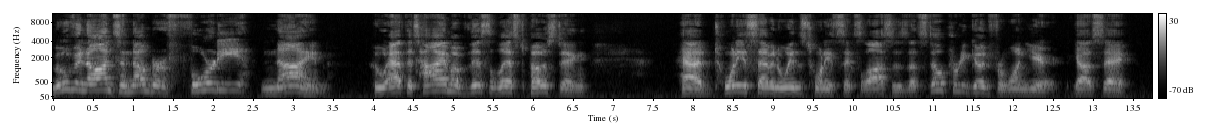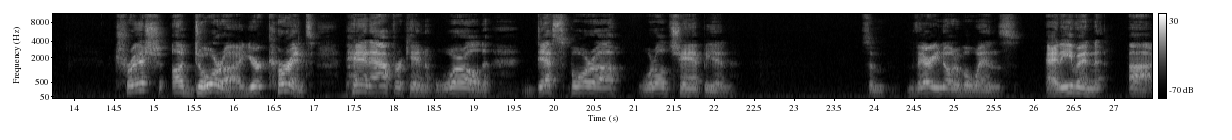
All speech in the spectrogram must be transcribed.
Moving on to number 49, who at the time of this list posting had 27 wins, 26 losses. That's still pretty good for one year, gotta say. Trish Adora, your current Pan African World Diaspora World Champion. Some very notable wins. And even uh,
